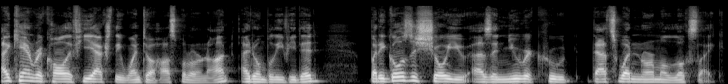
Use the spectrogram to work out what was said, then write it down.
I can't recall if he actually went to a hospital or not. I don't believe he did. But it goes to show you, as a new recruit, that's what normal looks like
